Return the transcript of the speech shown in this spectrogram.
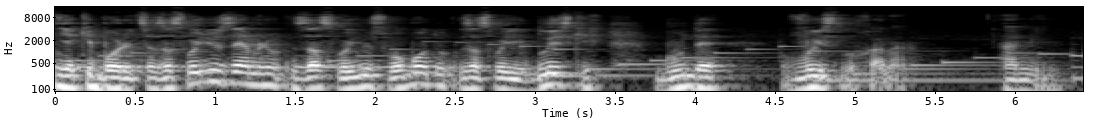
які борються за свою землю, за свою свободу, за своїх близьких, буде вислухана. Амінь.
